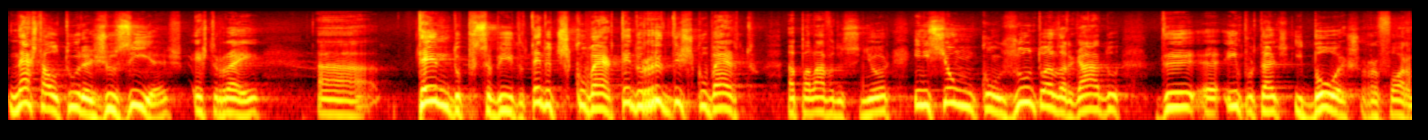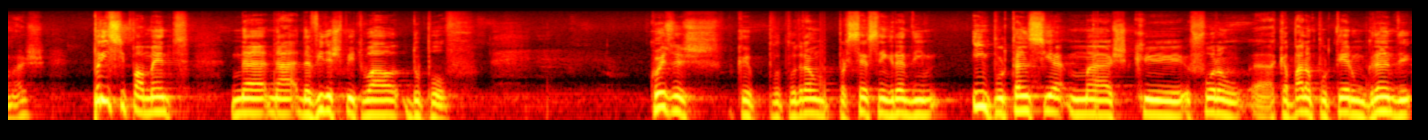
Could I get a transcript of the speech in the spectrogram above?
nesta altura, Josias, este rei, ah, tendo percebido, tendo descoberto, tendo redescoberto a palavra do Senhor, iniciou um conjunto alargado de uh, importantes e boas reformas, principalmente na, na, na, vida espiritual do povo. Coisas que poderão parecer sem grande importância, mas que foram, uh, acabaram por ter um grande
